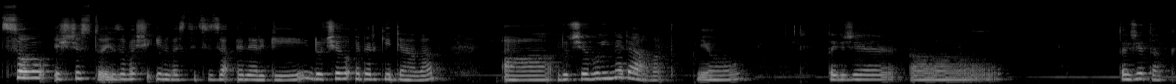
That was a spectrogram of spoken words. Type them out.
co ještě stojí za vaši investici, za energii, do čeho energii dávat a do čeho ji nedávat. Jo? Takže uh, takže tak.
